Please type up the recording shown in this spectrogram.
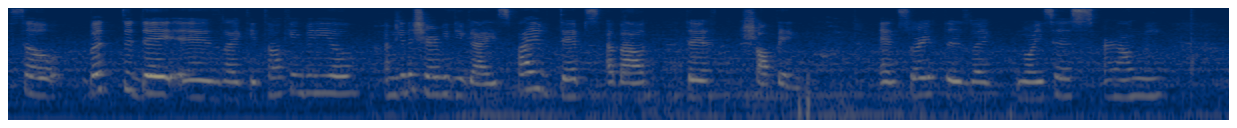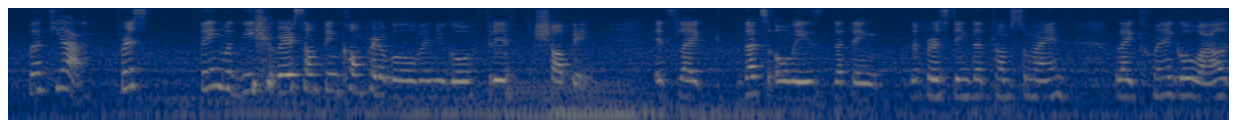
So but today is like a talking video. I'm gonna share with you guys 5 tips about thrift shopping. And sorry if there's like noises around me but yeah, first thing would be wear something comfortable when you go thrift shopping. It's like that's always the thing, the first thing that comes to mind. Like when I go out,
